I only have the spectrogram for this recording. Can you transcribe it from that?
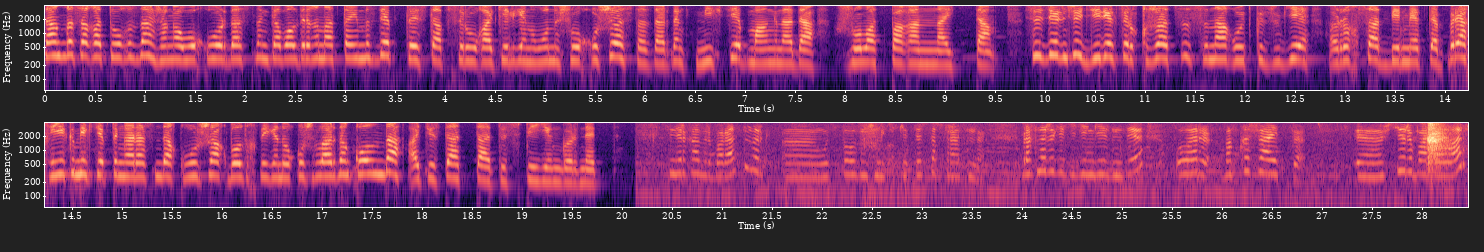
Таңғы сағат тоғыздан жаңа оқу ордасының табалдырығын аттаймыз деп тест тапсыруға келген 13 оқушы ұстаздардың мектеп маңына да жолатпағанын айтты. Сөздерінше директор құжатсыз сынақ өткізуге рұқсат бермепті. Бірақ екі мектептің арасында қуыршақ болдық деген оқушылардың қолында аттестат та түспеген көрінеді. Сендер қазір барасыңдар отыз тоғызыншы мектепке тест тапсырасыңдар. Бірақ мына жерге келген кезінде олар басқаша айтты. Үштері бар балалар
